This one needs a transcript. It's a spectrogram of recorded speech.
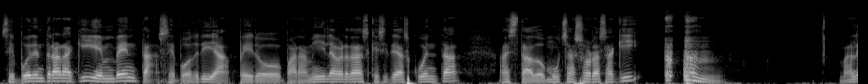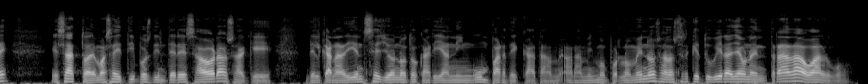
¿Se puede entrar aquí en venta? Se podría, pero para mí la verdad es que si te das cuenta, ha estado muchas horas aquí. ¿Vale? Exacto, además hay tipos de interés ahora, o sea que del canadiense yo no tocaría ningún par de cata ahora mismo, por lo menos, a no ser que tuviera ya una entrada o algo.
